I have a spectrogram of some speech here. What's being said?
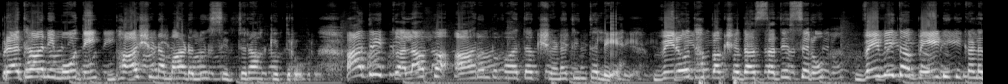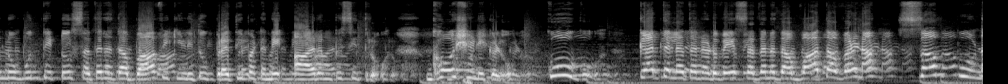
ಪ್ರಧಾನಿ ಮೋದಿ ಭಾಷಣ ಮಾಡಲು ಸಿದ್ಧರಾಗಿದ್ರು. ಆದರೆ ಕಲಾಪ ಆರಂಭವಾದ ಕ್ಷಣದಿಂದಲೇ ವಿರೋಧ ಪಕ್ಷದ ಸದಸ್ಯರು ವಿವಿಧ ಬೇಡಿಕೆಗಳನ್ನು ಮುಂದಿಟ್ಟು ಸದನದ ಬಾವಿಗಿಳಿದು ಪ್ರತಿಭಟನೆ ಆರಂಭಿಸಿದ್ರು. ಘೋಷಣೆಗಳು, ಕೂಗು, ಗದ್ದಲದ ನಡುವೆ ಸದನದ ವಾತಾವರಣ ಸಂಪೂರ್ಣ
